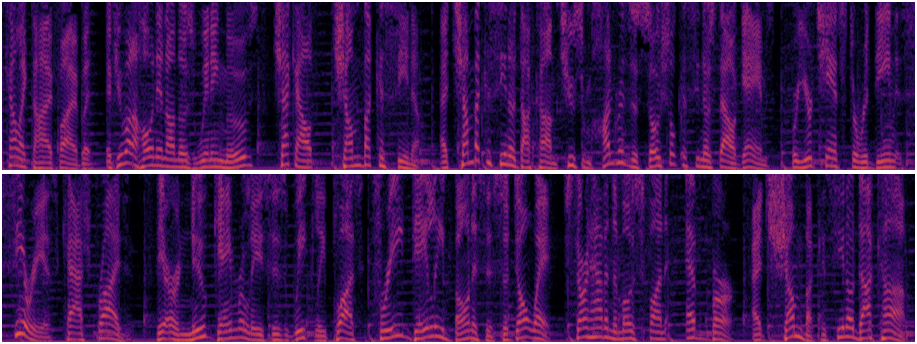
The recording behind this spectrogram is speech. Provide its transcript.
kind of like the high five, but if you want to hone in on those winning moves, check out Chumba Casino. At ChumbaCasino.com, choose from hundreds of social casino style games for your chance to redeem serious cash prizes. There are new game releases weekly, plus free daily bonuses. So don't wait. Start having the most fun ever at ChumbaCasino.com.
